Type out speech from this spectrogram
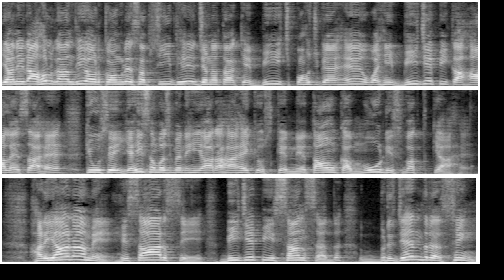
यानी राहुल गांधी और कांग्रेस अब सीधे जनता के बीच पहुँच गए हैं। वहीं बीजेपी का हाल ऐसा है कि उसे यही समझ में नहीं आ रहा है कि उसके नेताओं का मूड इस वक्त क्या है। हरियाणा में हिसार से बीजेपी सांसद ब्रजेंद्र सिंह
